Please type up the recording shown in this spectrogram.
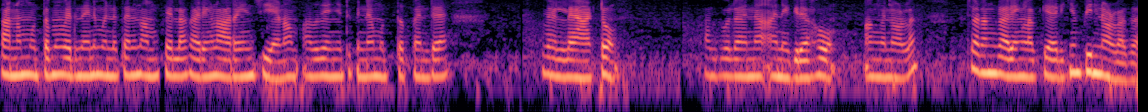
കാരണം മുത്തപ്പൻ വരുന്നതിന് മുന്നേ തന്നെ നമുക്ക് എല്ലാ കാര്യങ്ങളും അറേഞ്ച് ചെയ്യണം. അത് കഴിഞ്ഞിട്ട് പിന്നെ മുത്തപ്പന്റെ വെള്ളയാട്ടവും അതുപോലെ തന്നെ അനുഗ്രഹവും അങ്ങനെയുള്ള ചടങ്ങ് കാര്യങ്ങളൊക്കെ ആയിരിക്കും പിന്നുള്ളത്.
